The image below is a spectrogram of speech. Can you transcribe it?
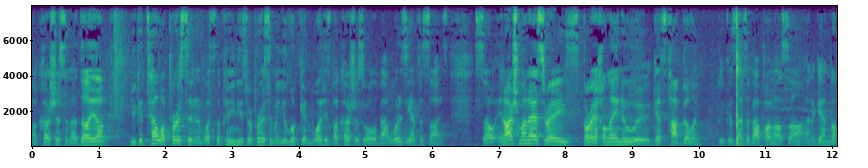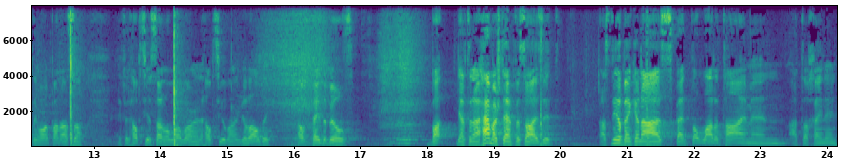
bakashas, and adaya. You could tell a person and what's the paninis for a person when you look at what his bakashas is all about. What does he emphasize? So in our Shemana Esrei's Barech Aleinu gets top billing because that's about Panasa. And again, nothing wrong with Panasa. If it helps your son-in-law learn, it helps you learn Gavaldik, helps pay the bills. But you have to know how much to emphasize it. Asnil Ben Kanaz spent a lot of time in Atachenin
